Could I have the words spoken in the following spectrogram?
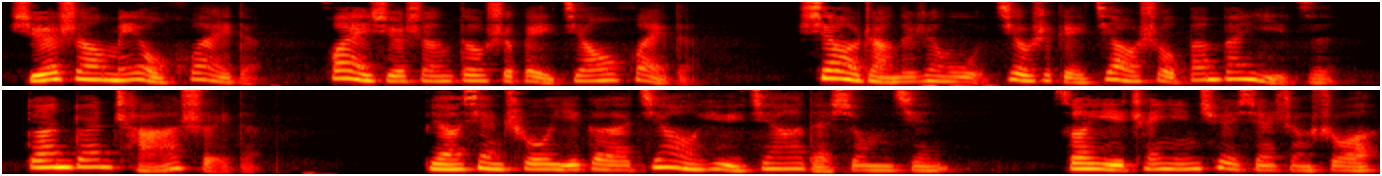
学生没有坏的，坏学生都是被教坏的。校长的任务就是给教授搬搬椅子，端端茶水的，表现出一个教育家的胸襟。所以陈寅恪先生说，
